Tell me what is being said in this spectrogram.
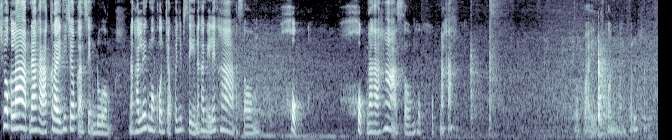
โชคลาภนะคะ ใครที่เจ้าการเสี่ยงดวงนะคะ เลขมงคลจากพระยิบสีนะคะ มีเลขห้าสองหกหกนะคะห้าสองหกหกนะคะ ต่อไปคนวันพฤหัส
